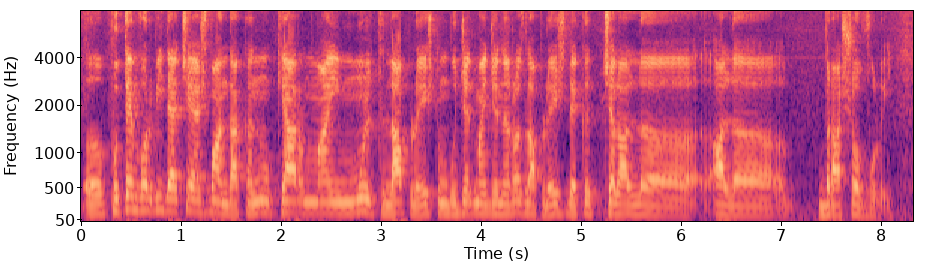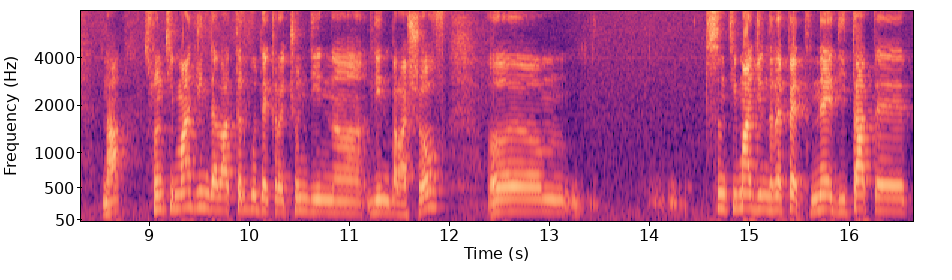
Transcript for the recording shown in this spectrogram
uh, putem vorbi de aceiași bani, dacă nu chiar mai mult la Ploiești, un buget mai generos la Ploiești decât cel al, uh, al uh, Brașovului. Da? Sunt imagini de la Târgul de Crăciun din, uh, din Brașov. Uh, sunt imagini, repet, needitate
